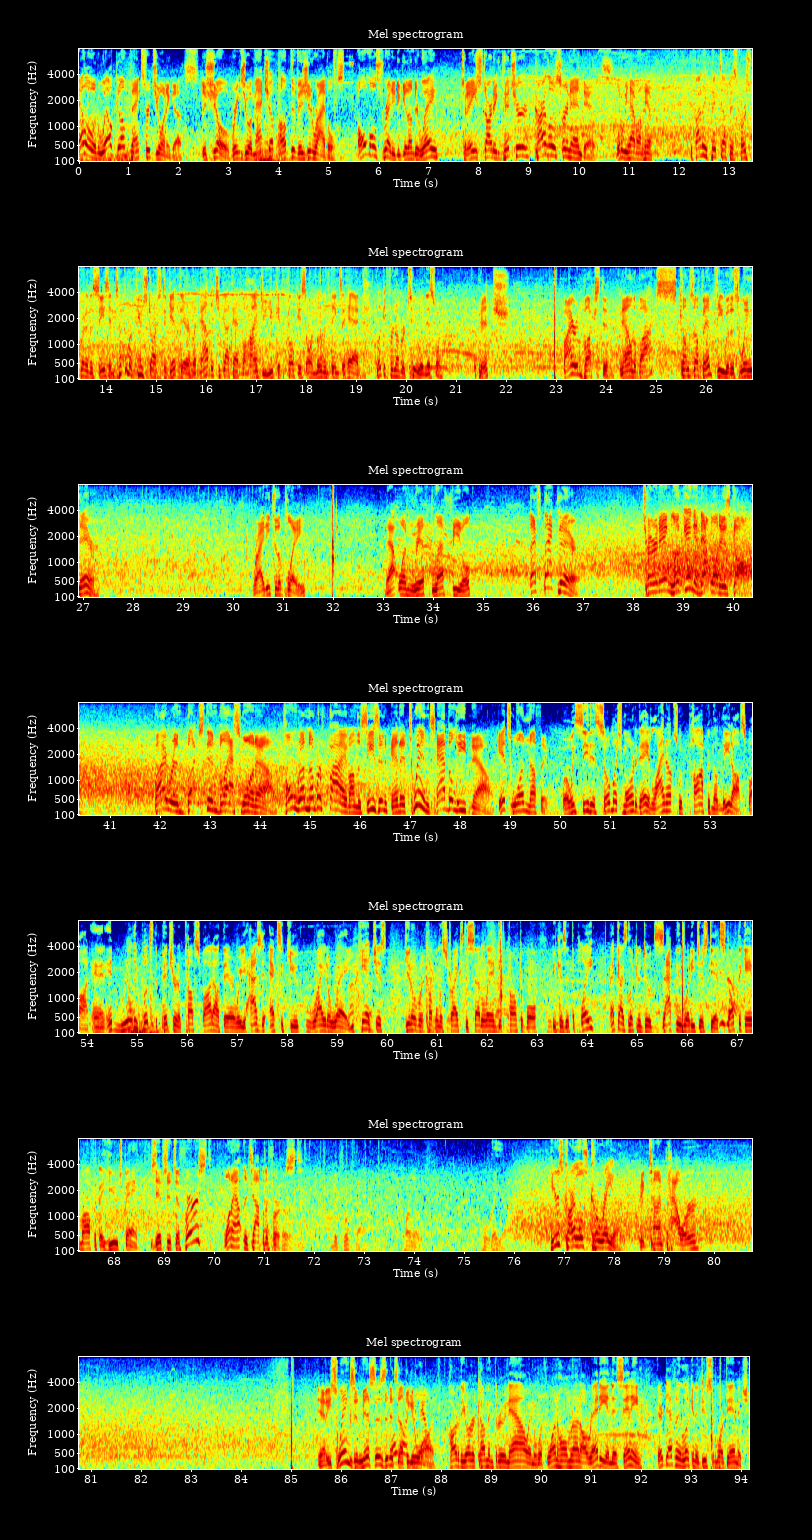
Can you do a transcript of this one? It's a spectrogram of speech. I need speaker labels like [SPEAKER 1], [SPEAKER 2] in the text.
[SPEAKER 1] Hello and welcome. Thanks for joining us. The show brings you a matchup of division rivals. Almost ready to get underway. Today's starting pitcher, Carlos Hernandez. What do we have on him?
[SPEAKER 2] He finally picked up his first win of the season. Took him a few starts to get there, but now that you got that behind you, you can focus on moving things ahead. Looking for number two in this one.
[SPEAKER 1] The pitch. Byron Buxton now in the box. Comes up empty with a swing there. Righty to the plate. That one ripped left field. That's back there. Turning, looking, and that one is gone. Byron Buxton blasts one out. Home run number five on the season, and the Twins have the lead now. It's 1 nothing.
[SPEAKER 2] Well, we see this so much more today. Lineups with Pop in the leadoff spot, and it really puts the pitcher in a tough spot out there where he has to execute right away. You can't just get over a couple of strikes to settle in, get comfortable, because at the plate, that guy's looking to do exactly what he just did. Start the game off with a huge bang.
[SPEAKER 1] Zips it to first. One out in the top of the first.
[SPEAKER 3] The shortstop, Carlos Correa.
[SPEAKER 1] Here's Carlos Correa. Big time power. And he swings and misses, and it's nothing in one.
[SPEAKER 2] Part of the order coming through now, and with one home run already in this inning, they're definitely looking to do some more damage.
